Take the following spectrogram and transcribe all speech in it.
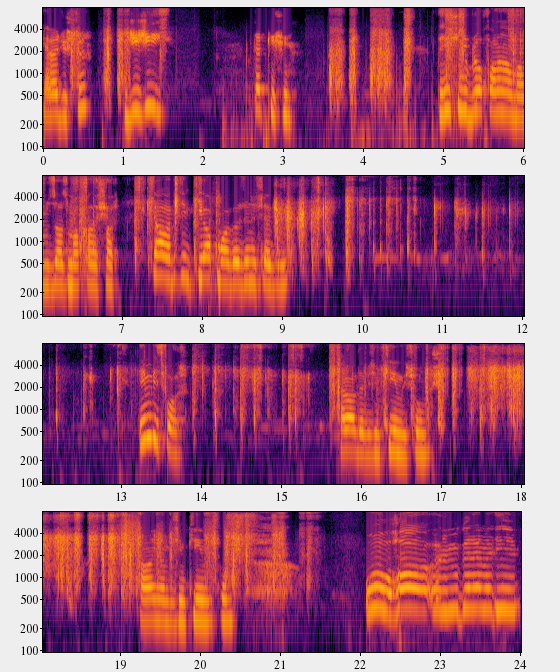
Yere düştü. GG. 44 kişi. Bizim şimdi blok falan almamız lazım arkadaşlar. Ya bizimki yapma gözünü seveyim. İmbis var. Herhalde bizimki imbis olmuş. Aynen bizimki imbis olmuş. Oha önümü göremedim.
